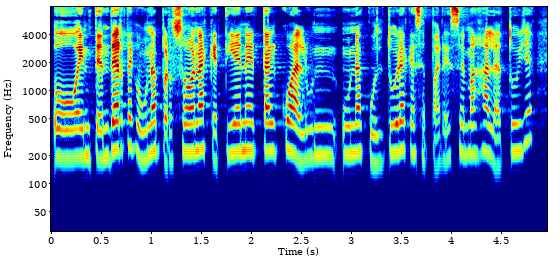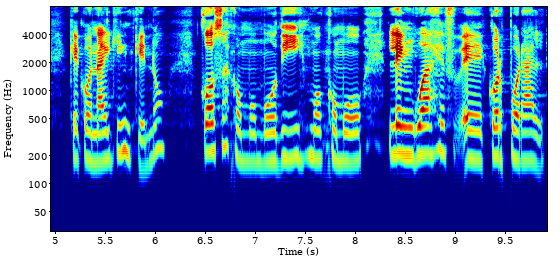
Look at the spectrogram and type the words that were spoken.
o entenderte con una persona que tiene tal cual una cultura que se parece más a la tuya que con alguien que no. Cosas como modismo, como lenguaje eh, corporal,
